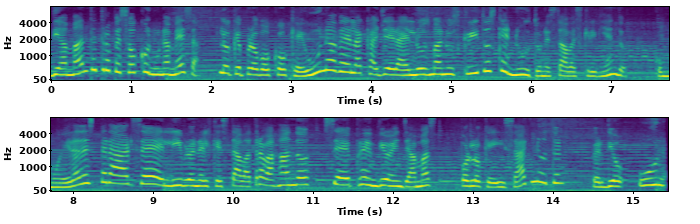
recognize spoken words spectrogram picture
Diamante tropezó con una mesa, lo que provocó que una vela cayera en los manuscritos que Newton estaba escribiendo. Como era de esperarse, el libro en el que estaba trabajando se prendió en llamas, por lo que Isaac Newton perdió un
